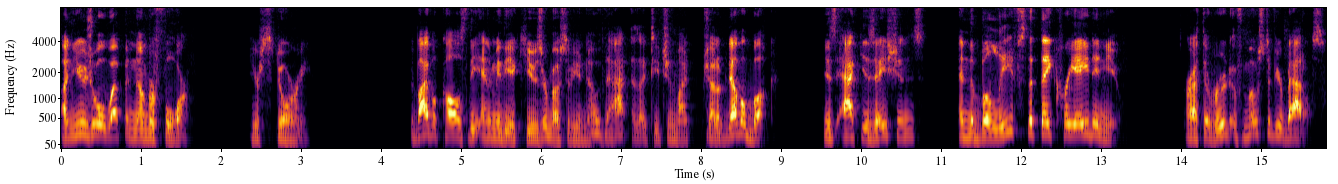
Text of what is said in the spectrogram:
Unusual weapon number four your story. The Bible calls the enemy the accuser. Most of you know that, as I teach in my Shut Up Devil book. His accusations and the beliefs that they create in you are at the root of most of your battles.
